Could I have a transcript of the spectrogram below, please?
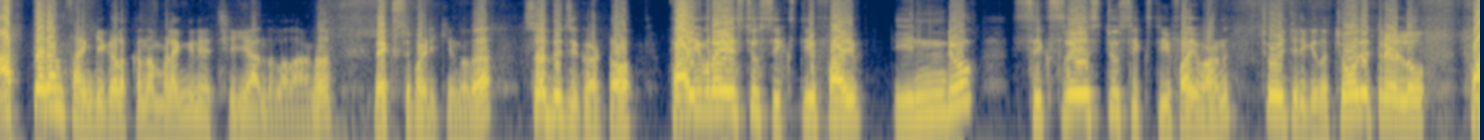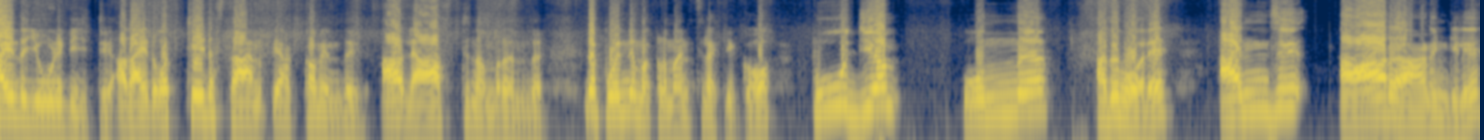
അത്തരം സംഖ്യകളൊക്കെ നമ്മൾ എങ്ങനെയാ ചെയ്യുക എന്നുള്ളതാണ് നെക്സ്റ്റ് പഠിക്കുന്നത്. ശ്രദ്ധിച്ചു കേട്ടോ. Five raise to sixty five into six raise to sixty five ആണ് ചോദിച്ചിരിക്കുന്നത്. ചോദ്യം ഇത്രയേ ഉള്ളൂ. ഫൈൻ ദ യൂണിറ്റ് ഡിജിറ്റ് അതായത് ഒറ്റയുടെ സ്ഥാനത്തെ അക്കം എന്ത്? ആ ലാസ്റ്റ് നമ്പർ എന്ത്? എന്റെ പൊന്നു മക്കൾ മനസ്സിലാക്കിക്കോ. പൂജ്യം ഒന്ന് അതുപോലെ അഞ്ച് ആറ് ആണെങ്കിൽ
